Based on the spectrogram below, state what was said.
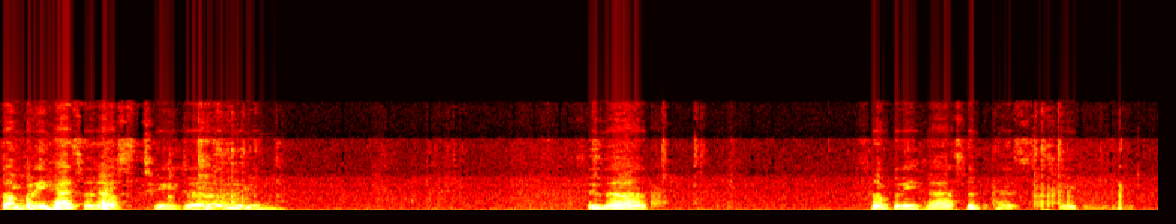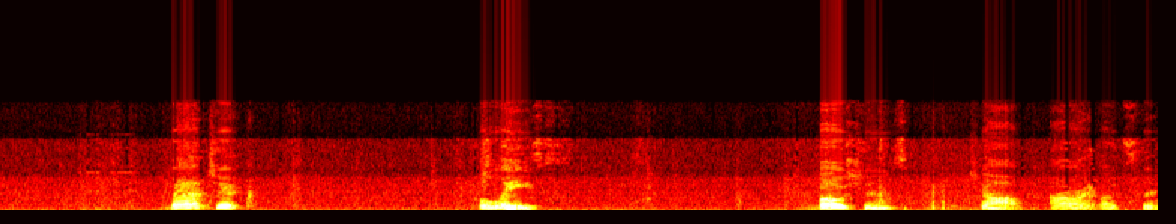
Somebody has an STD. See that? Somebody has an STD magic, police, emotions, job. All right, let's see.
